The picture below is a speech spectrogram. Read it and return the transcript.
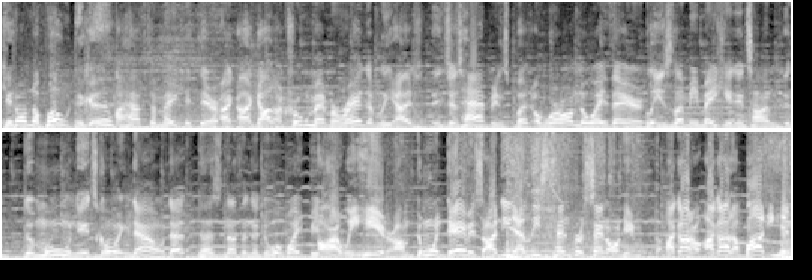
get on the boat, nigga. I have to make it there. I, I got a crew member randomly. I, it just happens, but we're on the way there. Please let me make it in time. The moon, it's going down. That has nothing to do with Whitebeard. All right, we here. I'm doing damage. I need at least 10% on him. I gotta, I gotta body him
